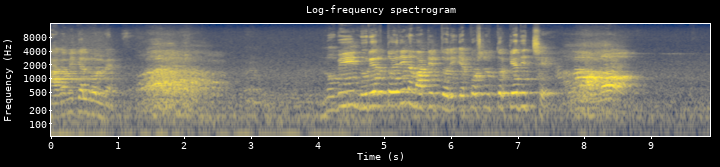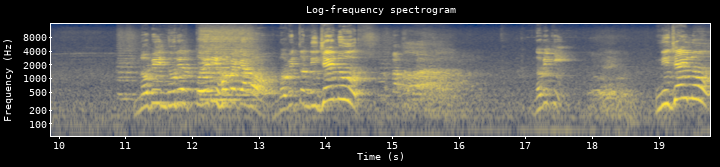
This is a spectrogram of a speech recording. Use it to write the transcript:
আগামীকাল বলবেন। নবী নূরের তৈরি না মাটির তৈরি? এ প্রশ্নের উত্তর কে দিচ্ছে? নবী নূরের তৈরি হবে কেন? নবী তো নিজেই নূর। নবী কি? নিজেই নূর।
